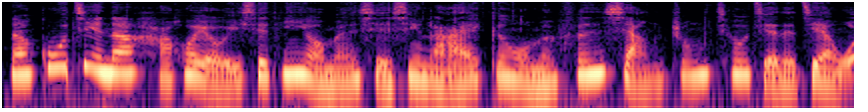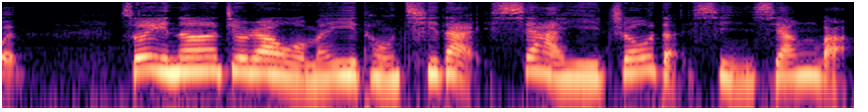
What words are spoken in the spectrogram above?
那估计呢，还会有一些听友们写信来跟我们分享中秋节的见闻。所以呢，就让我们一同期待下一周的信箱吧。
